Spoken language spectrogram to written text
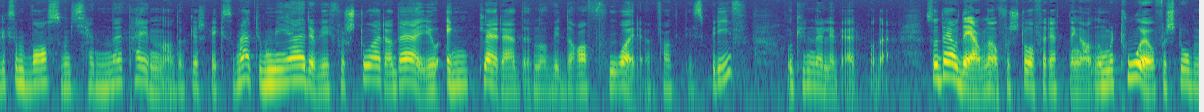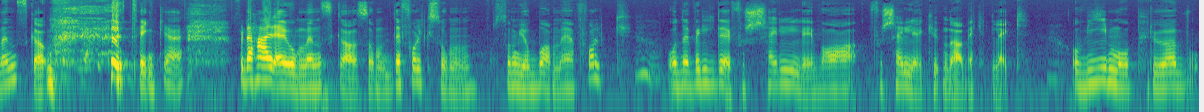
liksom, hva, som kjennetegner deres virksomhet. Jo mer vi forstår av det, jo enklere er det når vi da får en faktisk brief og kunne levere på det. Så det er jo det ene, å forstå forretninga. Nummer to er å forstå menneskene, tenker jeg. For det her er jo mennesker som Det er folk som, som jobber med folk. Og det er veldig forskjellig hva forskjellige kunder vektlegger. Og vi må prøve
